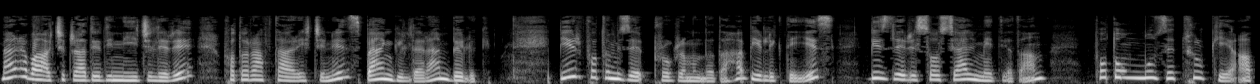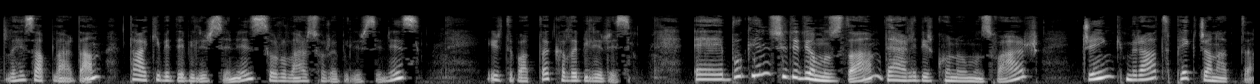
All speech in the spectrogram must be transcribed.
Merhaba Açık Radyo dinleyicileri, fotoğraf tarihçiniz ben Gülderen Bölük. Bir foto müze programında daha birlikteyiz. Bizleri sosyal medyadan Foto Muze Türkiye adlı hesaplardan takip edebilirsiniz, sorular sorabilirsiniz, irtibatta kalabiliriz. Ee, bugün stüdyomuzda değerli bir konuğumuz var. Cenk Murat Pekcanat'tı.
